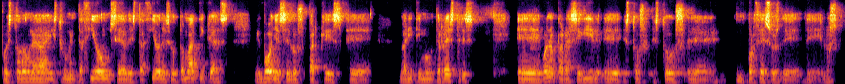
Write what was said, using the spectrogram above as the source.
pues toda una instrumentación, sea de estaciones automáticas, boyas en los parques eh, marítimo-terrestres, eh, bueno, para seguir eh, estos, estos procesos de, los,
